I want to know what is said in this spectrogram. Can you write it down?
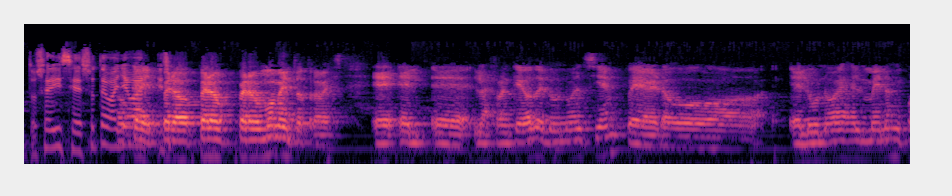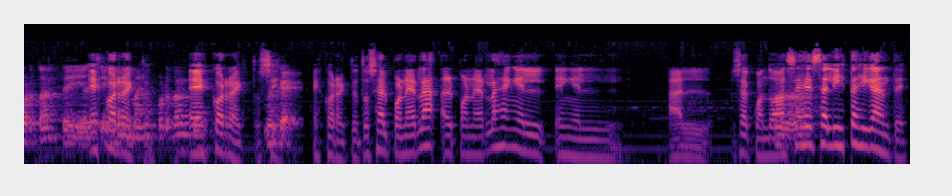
Entonces dice, eso te va a llevar... pero, pero, pero un momento otra vez. Eh, el, eh, las ranqueo del 1 al 100, pero el 1 es el menos importante y el es 100 es el más importante. es correcto sí es correcto entonces al ponerlas al ponerlas en el en el al o sea cuando haces esa lista gigante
